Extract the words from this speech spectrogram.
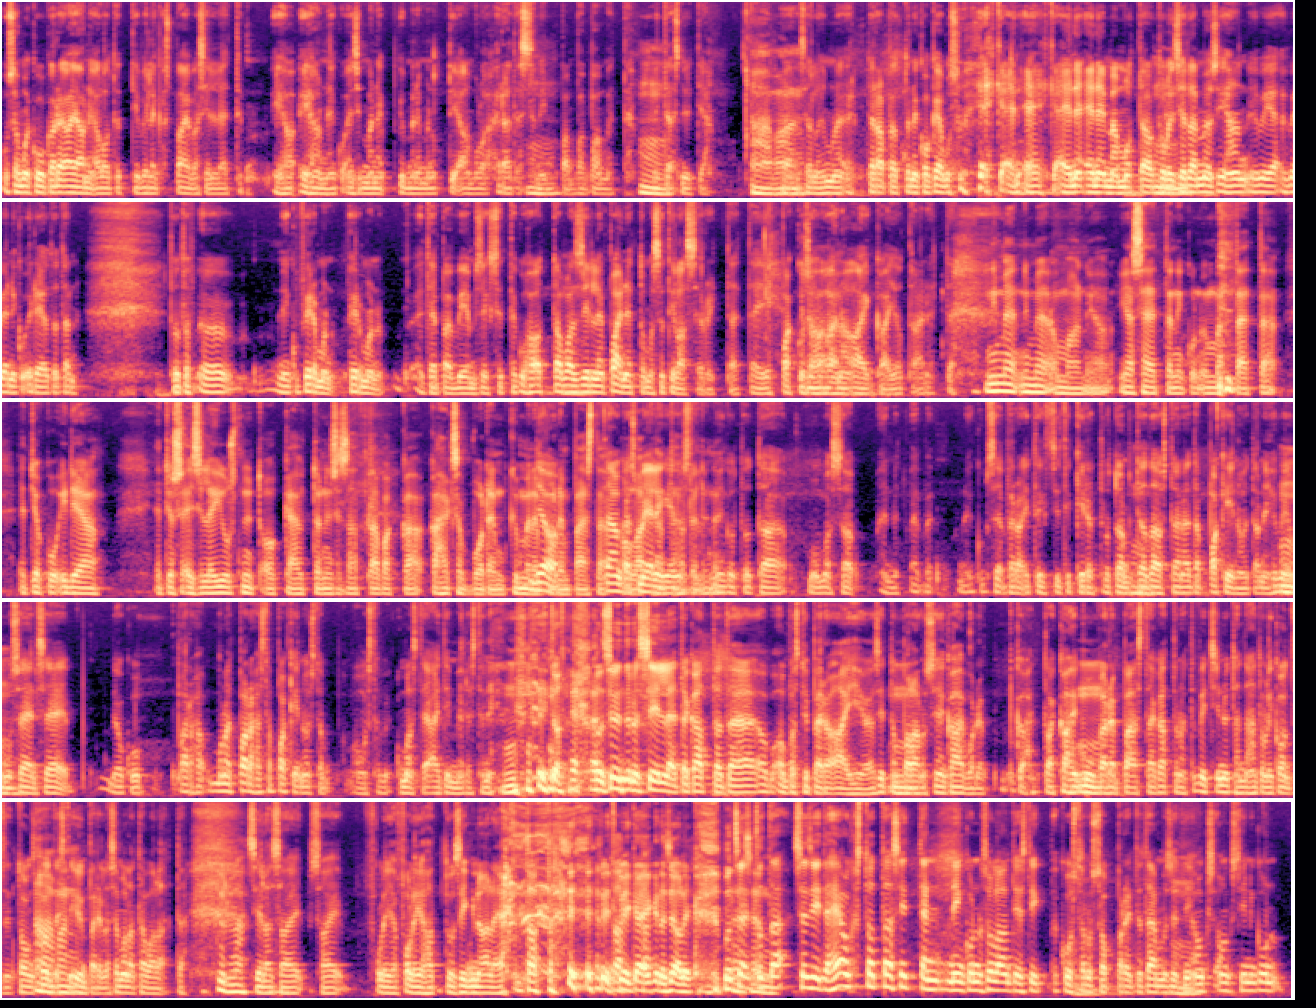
useamman kuukauden ajan niin aloitettiin vilkas päivä sille, että ihan, ihan niin kuin ensimmäinen kymmenen minuuttia aamulla herätessä, niin mm. niin pam, pam, pam, että mm. mitäs nyt ja Aivan. Se oli semmoinen terapeuttinen kokemus, ehkä, en, ehkä en, enemmän, mutta tuli mm. siellä myös ihan hyviä, hyviä niin kuin ideoita tämän tuota, niin kuin firman, firman eteenpäin viemiseksi, että kunhan ottaa vaan silleen painettomassa tilassa yrittää, että ei ole pakko saada aina aikaa jotain. Että. Nime, nimenomaan ja, ja se, että niin kuin ymmärtää, että, että joku idea – että jos ei sille just nyt ole käyttö, niin se saattaa vaikka kahdeksan vuoden, kymmenen Joo, vuoden päästä Tämä on myös mielenkiintoista. Niin kuin, tota, muun muassa, en nyt niin kuin sen verran itse kirjoittanut toimittajataustaa mm. näitä pakinoita, niin hyvin mm. usein se joku parha, monet parhaista pakinoista omasta, omasta äitin mielestäni mm. on syntynyt sille, että katsoo, että onpas typerä aihe ja sitten on mm. palannut siihen kahden, vuoden, tai kahden mm. kuukauden päästä ja katsonut, että vitsi, nythän tähän tuli kontesti, kontesti ympärillä samalla tavalla, että Kyllä. siellä sai, sai folia, foliohattua signaaleja. Totta. Totta. mikä ikinä se oli. Mutta se, tota, se siitä, hei, onko tota sitten, niin kun sulla on tietysti kustannussopparit ja tämmöiset, niin mm. niin onko niin kun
